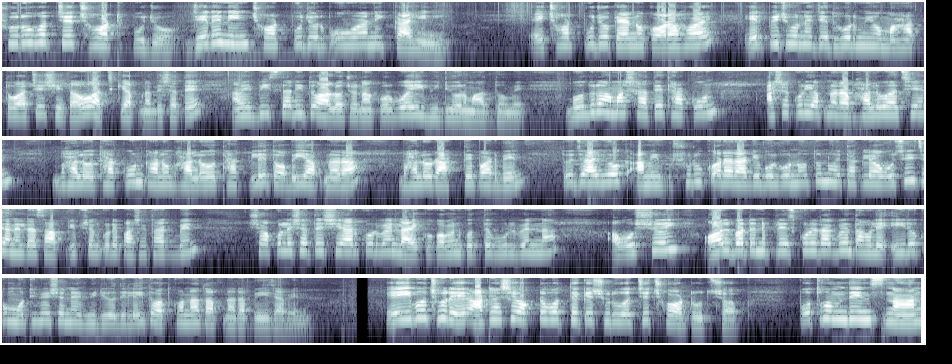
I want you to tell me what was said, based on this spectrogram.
শুরু হচ্ছে ছট পুজো। জেনে নিন ছট পুজোর পৌরাণিক কাহিনী। এই ছট পুজো কেন করা হয়? এর পিছনে যে ধর্মীয় মাহাত্ম আছে সেটাও আজকে আপনাদের সাথে আমি বিস্তারিত আলোচনা করব এই ভিডিওর মাধ্যমে। বন্ধুরা, আমার সাথে থাকুন। আশা করি আপনারা ভালো আছেন। ভালো থাকুন কারণ ভালো থাকলে তবেই আপনারা ভালো রাখতে পারবেন। তো যাই হোক, আমি শুরু করার আগে বলব, নতুন হয়ে থাকলে অবশ্যই চ্যানেলটা সাবস্ক্রিপশন করে পাশে থাকবেন। সকলের সাথে শেয়ার করবেন লাইক ও কমেন্ট করতে ভুলবেন না। অবশ্যই অল বাটনে প্রেস করে রাখবেন, তাহলে এই রকম মোটিভেশনের ভিডিও দিলেই তৎক্ষণাৎ আপনারা পেয়ে যাবেন। এই বছরে আঠাশে অক্টোবর থেকে শুরু হচ্ছে ছট উৎসব। প্রথম দিন স্নান,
